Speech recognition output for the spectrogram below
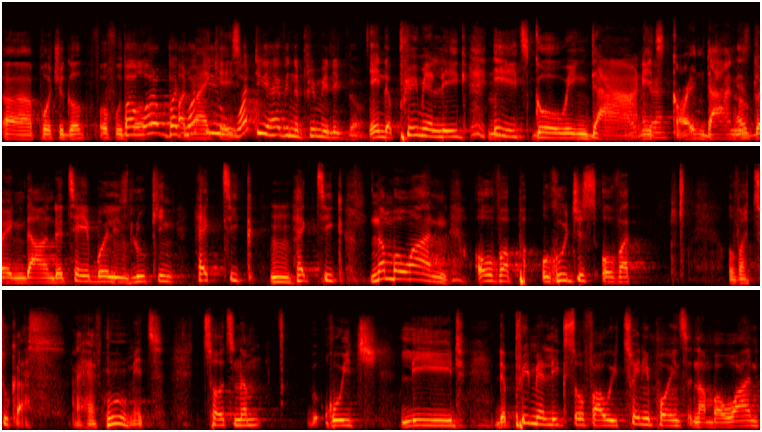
uh, Portugal for football. but what but what my do you case. what do you have in the Premier League though? In the Premier League, hmm. it's going down. Okay. It's going down. It's going down. The table is hmm. looking hectic, hmm. hectic. Number one, over who just over overtook us. I have to admit, Tottenham, which lead the Premier League so far with 20 points. Number one,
